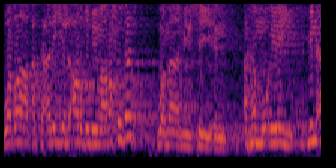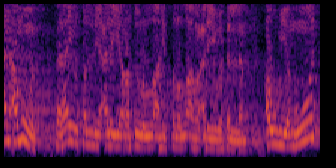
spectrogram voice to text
وضاقت علي الأرض بما رحبت وما من شيء أهم إلي من أن أموت. فلا يصلي علي رسول الله صلى الله عليه وسلم. أو يموت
